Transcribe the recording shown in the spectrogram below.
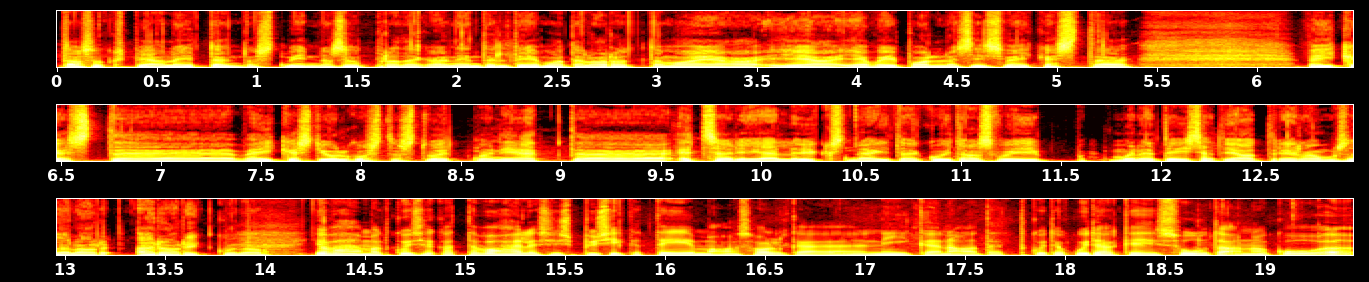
tasuks peale etendust minna sõpradega nendel teemadel arutama ja, ja, ja võib-olla siis väikest väikest, väikest julgustust võtma, nii et, et see oli jälle üks näide, kuidas võib mõne teise teatrielamuse ära, ära rikkuda. ja vähemalt, kui segate vahele, siis püsige teemas, olge nii kenad, et kui te kuidagi ei suuda nagu äh,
